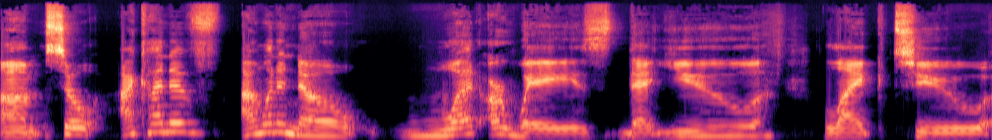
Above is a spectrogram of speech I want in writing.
Um, so I kind of, I want to know what are ways that you like to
